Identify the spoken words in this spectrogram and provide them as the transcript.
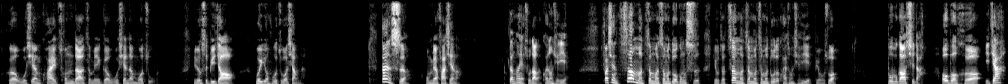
和无线快充的这么一个无线的模组，也都是比较为用户着想的。但是我们要发现了，刚刚也说到了快充协议，发现这么这么这么多公司有着这么这么这么多的快充协议，比如说步步高系的 OPPO 和一加。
